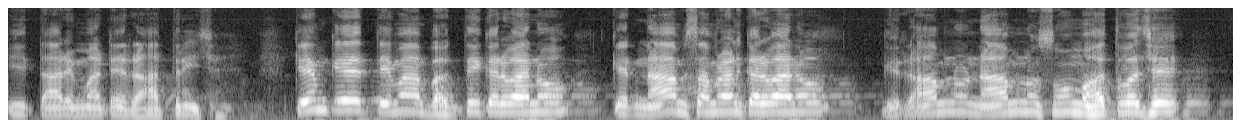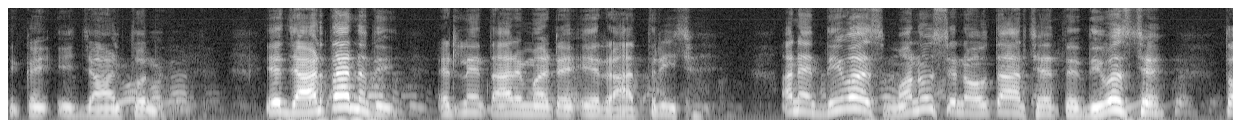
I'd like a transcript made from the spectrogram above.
એ તારે માટે રાત્રિ છે. કેમ કે તેમાં ભક્તિ કરવાનો, કે નામ સ્મરણ કરવાનો, કે રામનું નામનું શું મહત્વ છે, એ કંઈ એ જાણતો નથી એ જાણતા નથી, એટલે તારે માટે એ રાત્રિ છે. અને દિવસ મનુષ્યનો અવતાર છે, તે દિવસ છે તો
